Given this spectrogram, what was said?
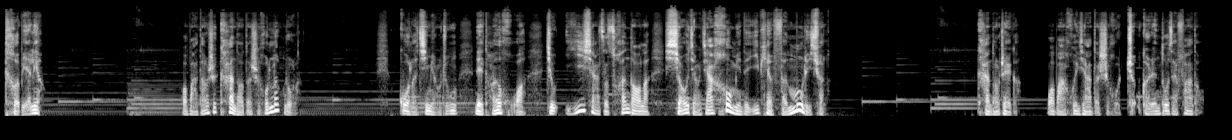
特别亮，我爸当时看到的时候愣住了，过了几秒钟，那团火就一下子窜到了小蒋家后面的一片坟墓里去了。看到这个，我爸回家的时候，整个人都在发抖。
